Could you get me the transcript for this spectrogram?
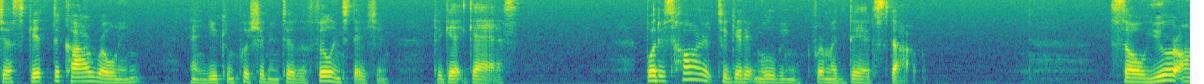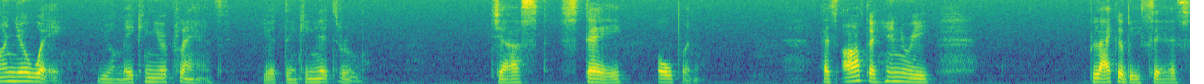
Just get the car rolling and you can push it into the filling station to get gas. But it's hard to get it moving from a dead stop. So you're on your way. You're making your plans. You're thinking it through. Just stay open. As author Henry Blackaby says,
